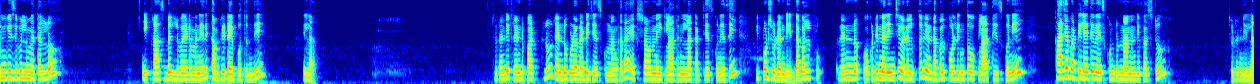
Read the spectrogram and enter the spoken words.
ఇన్విజిబుల్ మెథడ్లో ఈ క్రాస్ బెల్ట్ వేయడం అనేది కంప్లీట్ అయిపోతుంది. ఇలా. చూడండి ఫ్రంట్ పార్ట్లు రెండు కూడా రెడీ చేసుకున్నాం కదా. ఎక్స్ట్రా ఉన్న ఈ క్లాత్ని ఇలా కట్ చేసుకునేసి ఇప్పుడు చూడండి డబల్ రెండు ఒకటిన్నర ఇంచి వెడల్పుతో నేను డబల్ ఫోల్డింగ్తో ఒక క్లాత్ తీసుకొని కాజా పట్టీలు అయితే వేసుకుంటున్నానండి ఫస్ట్. చూడండి ఇలా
